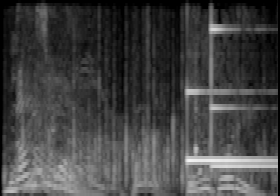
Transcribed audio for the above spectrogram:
Nice one. Good. Or birdie.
